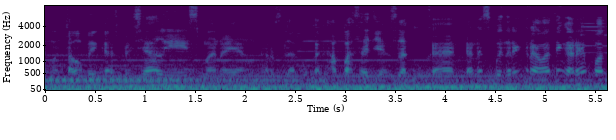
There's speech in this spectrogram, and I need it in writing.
Cuma tahu bengkel spesialis mana yang harus dilakukan apa saja yang harus dilakukan. Karena sebenarnya kerawatnya nggak repot.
